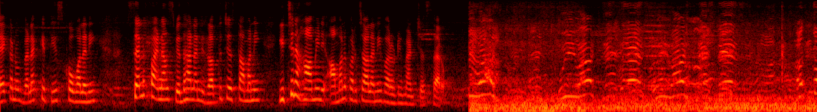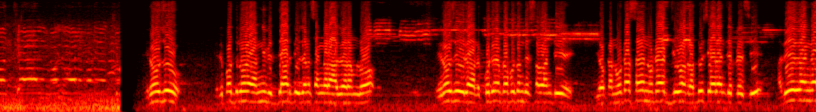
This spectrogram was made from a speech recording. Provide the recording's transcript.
లేఖను వెనక్కి తీసుకోవాలని సెల్ఫ్ ఫైనాన్స్ విధానాన్ని రద్దు చేస్తామని ఇచ్చిన హామీని అమలుపరచాలని వారు డిమాండ్ చేశారు. ఈరోజు తిరుపతిలో అన్ని విద్యార్థి యువజన సంఘాల ఆధ్వర్యంలో ఈరోజు ఈ కూటమి ప్రభుత్వం తెచ్చినటువంటి ఈ యొక్క నూట సెవెన్ నూట ఎయిట్ జీవోలు రద్దు చేయాలని చెప్పేసి అదేవిధంగా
